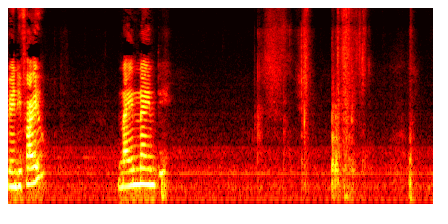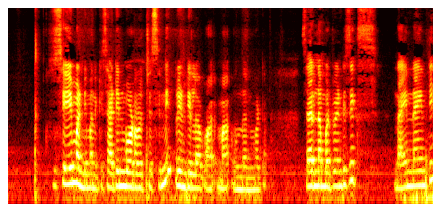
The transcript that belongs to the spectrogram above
twenty five nine ninety same అండి మనకి సాటిన్ బార్డర్ వచ్చేసింది. ప్రింట్ ఇలా ఉందనమాట sorry sari number twenty six nine ninety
